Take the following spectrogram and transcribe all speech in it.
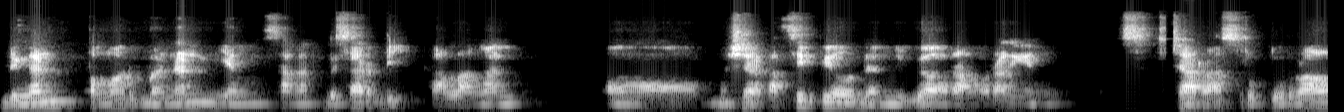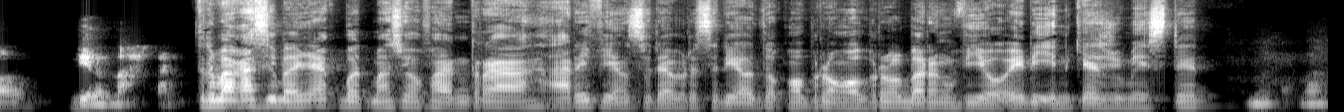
dengan pengorbanan yang sangat besar di kalangan uh, masyarakat sipil dan juga orang-orang yang secara struktural dilemahkan. Terima kasih banyak buat Mas Yovantra Arif yang sudah bersedia untuk ngobrol-ngobrol bareng VOA di In Case You Missed It. Terima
